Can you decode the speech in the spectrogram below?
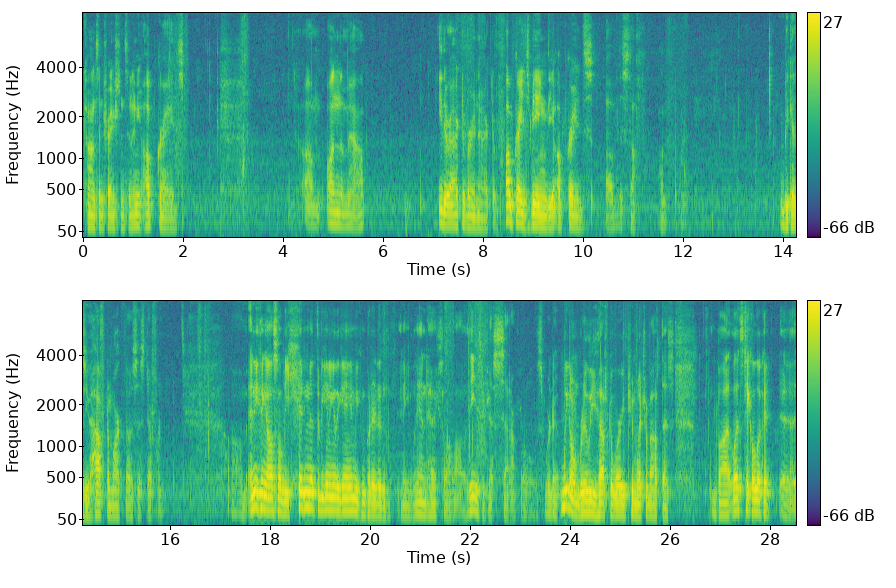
concentrations and any upgrades um, on the map, either active or inactive. Upgrades being the upgrades of the stuff on because you have to mark those as different. Um, anything else will be hidden at the beginning of the game. You can put it in any land hex. Blah, blah. These are just setup rules. We're we don't really have to worry too much about this. But let's take a look at, uh,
